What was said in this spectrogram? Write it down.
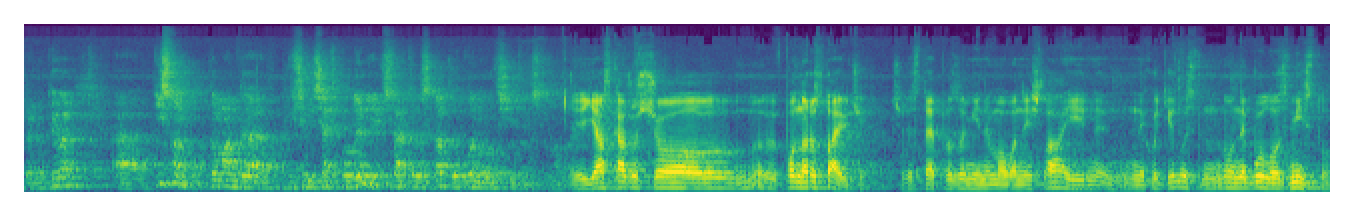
прерогатива. Е, Дійсно, команда 80 хвилин, як стартовий склад, виконував всі настанови. Я скажу, що е, по наростаючій. Через те про заміни мова не йшла і не, не хотілося, ну не було змісту.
